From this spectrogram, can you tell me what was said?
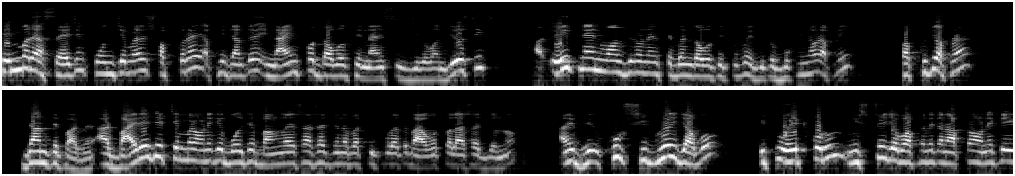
চেম্বারে আসতে চাইছেন, কোন চেম্বারে সব করাই আপনি জানতে পারেন nine four double three nine six zero one zero six আর eight nine one zero nine seven double three two five দুটো বুকিং নাম্বার আপনি সব কিছু আপনারা জানতে পারবেন। আর বাইরে যে চেম্বার অনেকে বলছে বাংলাদেশে আসার জন্য বা ত্রিপুরাতে বা আগরতলা আসার জন্য, আমি খুব শীঘ্রই যাব। একটু ওয়েট করুন, নিশ্চয়ই যাব আপনাদের, কারণ আপনারা অনেকেই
